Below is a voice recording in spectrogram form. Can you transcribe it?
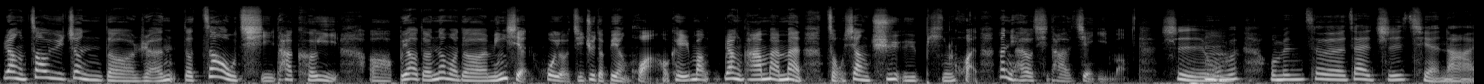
让躁郁症的人的躁期，它可以呃不要的那么的明显，或有急剧的变化，可以让让它慢慢走向趋于平缓。那你还有其他的建议吗？是我们、嗯、我们这个在之前啊，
